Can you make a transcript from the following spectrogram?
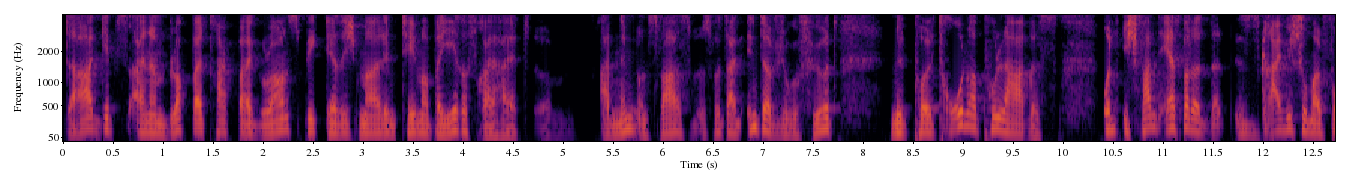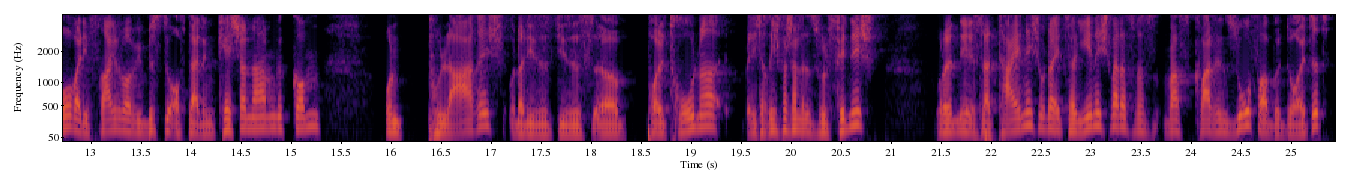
Da gibt es einen Blogbeitrag bei Groundspeak, der sich mal dem Thema Barrierefreiheit ähm, annimmt. Und zwar, es, es wird ein Interview geführt mit Poltrona Polaris. Und ich fand erstmal, das, greife ich schon mal vor, weil die Frage ist immer, wie bist du auf deinen Keschernamen gekommen? Und Polarisch oder dieses, dieses äh, Poltrona, wenn ich das richtig verstanden habe, ist wohl Finnisch oder nee, ist Lateinisch oder Italienisch war das, was, was quasi ein Sofa bedeutet.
